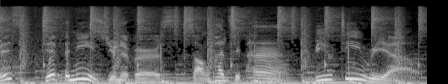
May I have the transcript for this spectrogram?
Miss Tiffany's Universe 2015 Beauty Real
